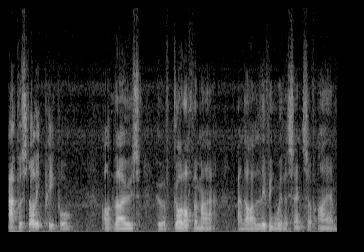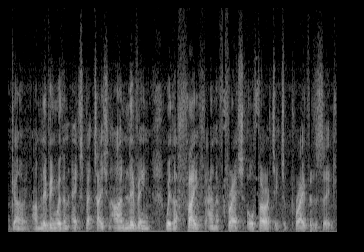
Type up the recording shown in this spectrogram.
Apostolic people are those who have got off the mat and are living with a sense of I am going. I'm living with an expectation. I'm living with a faith and a fresh authority to pray for the sick,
